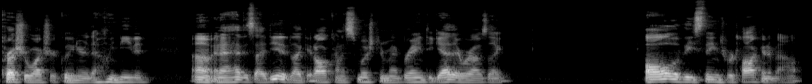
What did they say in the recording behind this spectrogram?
pressure washer cleaner that we needed. Um, and I had this idea, like it all kind of smushed in my brain together, where I was like, all of these things we're talking about,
